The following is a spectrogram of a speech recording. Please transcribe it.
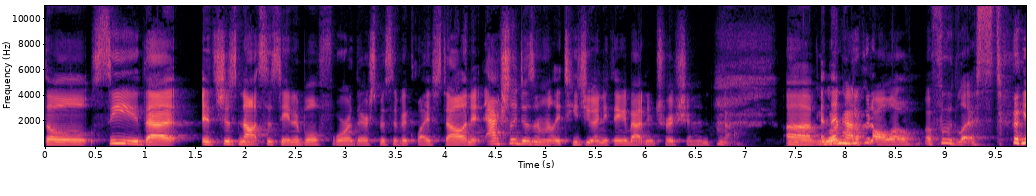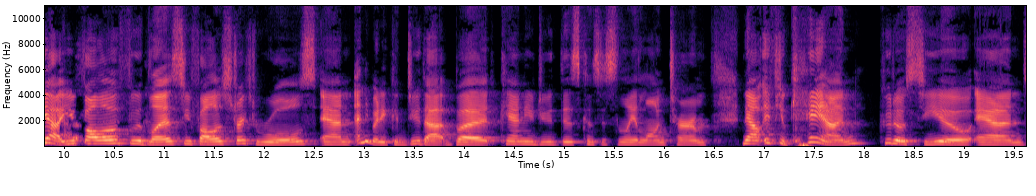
they'll see that it's just not sustainable for their specific lifestyle, and it actually doesn't really teach you anything about nutrition. No. Um, and then how you to could follow a food list. yeah, you follow a food list, you follow strict rules, and anybody can do that. But can you do this consistently long term? Now, if you can, kudos to you, and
